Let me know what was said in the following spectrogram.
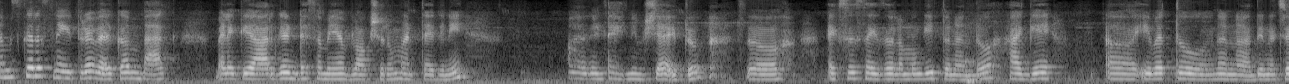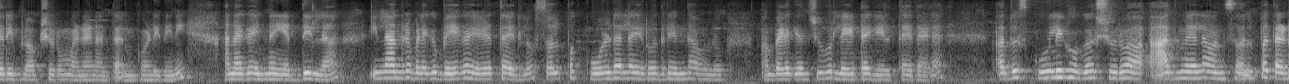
ನಮಸ್ಕಾರ ಸ್ನೇಹಿತರೆ ವೆಲ್ಕಮ್ ಬ್ಯಾಕ್ ಬೆಳಗ್ಗೆ ಆರು ಗಂಟೆ ಸಮಯ ಬ್ಲಾಗ್ ಶುರು ಮಾಡ್ತಾ ಇದ್ದೀನಿ. ಆರು ಗಂಟೆ ಐದು ನಿಮಿಷ ಆಯಿತು. ಸೊ ಎಕ್ಸಸೈಸ್ ಎಲ್ಲ ಮುಗೀತು ನಂದು. ಹಾಗೆ ಇವತ್ತು ನನ್ನ ದಿನಚರಿ ಬ್ಲಾಗ್ ಶುರು ಮಾಡೋಣ ಅಂತ ಅಂದ್ಕೊಂಡಿದ್ದೀನಿ ಅನಾಗ ಇನ್ನೂ ಎದ್ದಿಲ್ಲ. ಇಲ್ಲಾಂದರೆ ಬೆಳಗ್ಗೆ ಬೇಗ ಹೇಳ್ತಾ ಇದ್ಲು. ಸ್ವಲ್ಪ ಕೋಲ್ಡೆಲ್ಲ ಇರೋದ್ರಿಂದ ಅವಳು ಬೆಳಗ್ಗೆ ಒಂಚೂರು ಲೇಟಾಗಿ ಹೇಳ್ತಾ ಇದ್ದಾಳೆ. ಅದು ಸ್ಕೂಲಿಗೆ ಹೋಗೋ ಶುರು ಆದಮೇಲೆ ಒಂದು ಸ್ವಲ್ಪ ತಡ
